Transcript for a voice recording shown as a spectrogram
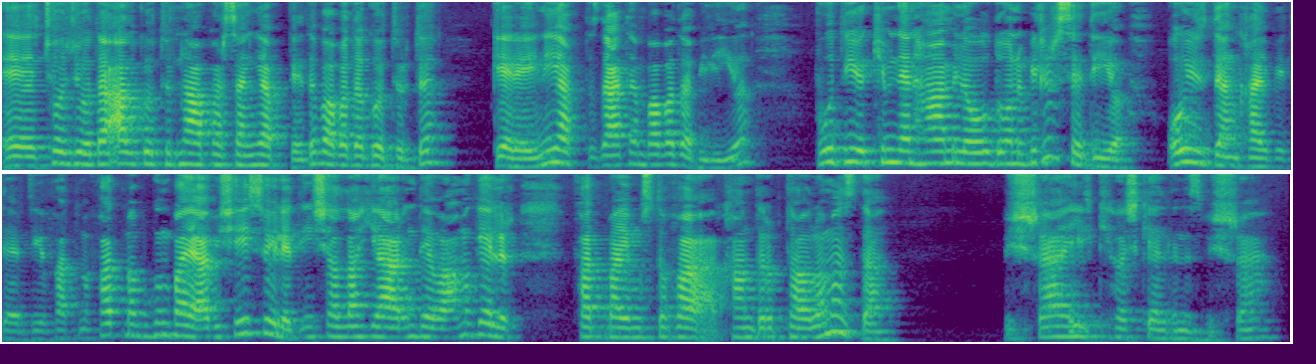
Ee, çocuğu da al götür ne yaparsan yap dedi. Baba da götürdü. Gereğini yaptı. Zaten baba da biliyor. Bu diyor kimden hamile olduğunu bilirse diyor. O yüzden kaybeder diyor Fatma. Fatma bugün bayağı bir şey söyledi. İnşallah yarın devamı gelir. Fatma'yı Mustafa kandırıp tavlamaz da. Büşra ilk hoş geldiniz Büşra.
